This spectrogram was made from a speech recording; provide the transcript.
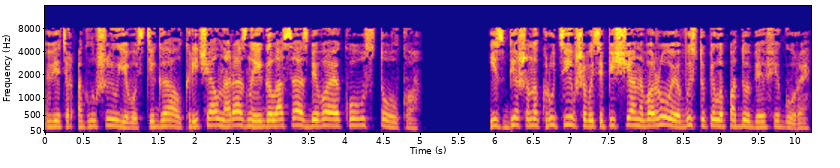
Ветер оглушил его, стегал, кричал на разные голоса, сбивая Коу с толку. Из бешено крутившегося песчаного роя выступило подобие фигуры.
